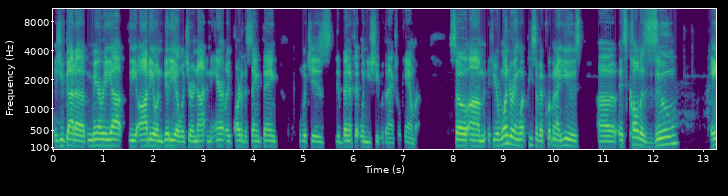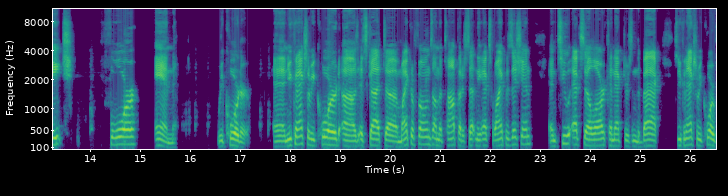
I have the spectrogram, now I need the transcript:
is you've got to marry up the audio and video, which are not inherently part of the same thing, which is the benefit when you shoot with an actual camera. So um, if you're wondering what piece of equipment I use, uh, it's called a Zoom H4n recorder and you can actually record. Uh, it's got uh, microphones on the top that are set in the XY position and two XLR connectors in the back, so you can actually record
